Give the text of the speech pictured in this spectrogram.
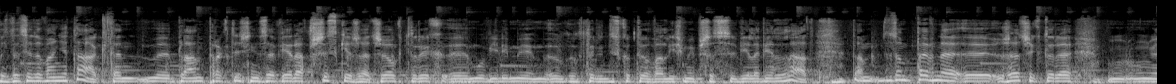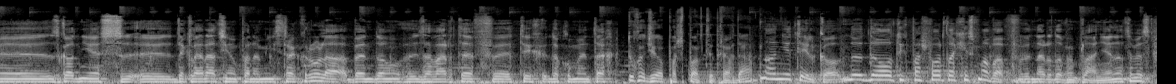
Zdecydowanie tak. Ten y, plan praktycznie zawiera wszystkie rzeczy, o których mówiliśmy, o których dyskutowaliśmy przez wiele, wiele lat. Tam są pewne rzeczy, które mm, zgodnie z deklaracją pana ministra Króla będą zawarte w tych dokumentach. Tu chodzi o paszporty, prawda? No nie tylko. No, o tych paszportach jest mowa w Narodowym Planie. Natomiast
